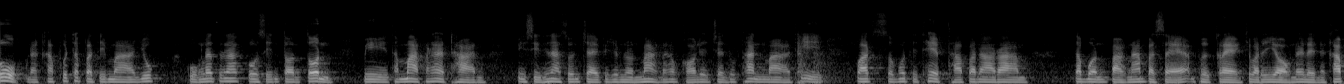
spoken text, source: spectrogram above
รูปนะครับ พุทธปฏิมายุคกรุงรัตนโกสินทร์ตอนต้น มีธรรมาสน์พระราชทาน มีสิ่งที่น่าสนใจเป็นจำนวนมากนะครับ ขอเรียนเชิญทุกท่านมาที่วัดสมมติเทพถาปนารามตำบลปากน้ำประแสอำเภอแกลงจังหวัดระยองได้เลยนะครับ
